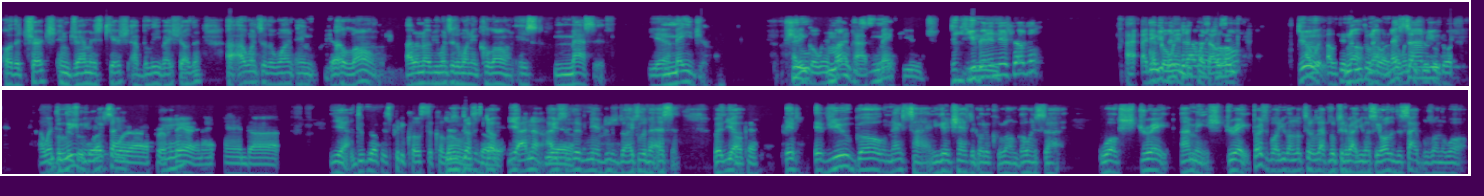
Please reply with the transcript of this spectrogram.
or the church in German is Kirche, I believe, right, Sheldon? Uh, I went to the one in Yeah. Cologne. I don't know if you went to the one in Cologne. It's massive, Yeah, major. I didn't go in, but I Humongous, passed. Ma- huge. Did you been in Huge. there, Sheldon? I, I didn't go in to that one because I was in. I Dude, was, I was in no, Dusseldorf. no. Next time you. I went to believe me, Dusseldorf next time, for uh, for a Mhm. fair, and I and uh, yeah. Dusseldorf is pretty close to Cologne. Dusseldorf is So dope. Yeah, I know. I used to live near Dusseldorf. I used to live in Essen. But yeah, okay. if if you go next time, you get a chance to go to Cologne, go inside, walk straight. I mean straight. First of all, you're gonna look to the left, look to the right. You're gonna see all the disciples on the wall.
